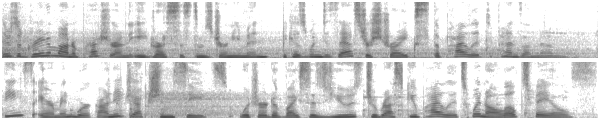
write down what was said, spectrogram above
There's a great amount of pressure on the egress system's journeymen because when disaster strikes, the pilot depends on them. These airmen work on ejection seats, which are devices used to rescue pilots when all else fails.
